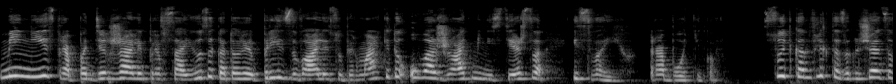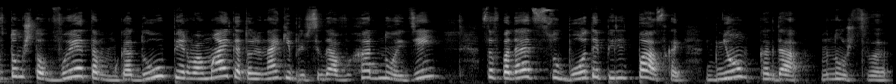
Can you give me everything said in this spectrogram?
Министра поддержали профсоюзы, которые призвали супермаркеты уважать министерство и своих работников. Суть конфликта заключается в том, что в этом году 1 мая, который на Кипре всегда выходной день, совпадает с субботой перед Пасхой, днем, когда множество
